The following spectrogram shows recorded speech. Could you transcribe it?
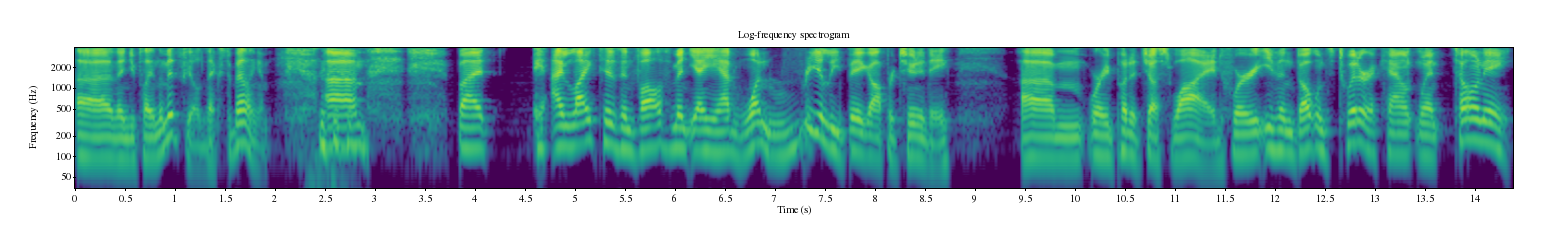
Uh, then you play in the midfield next to Bellingham. Um, but I liked his involvement. Yeah, he had one really big opportunity um, where he put it just wide, where even Dortmund's Twitter account went, Tony,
